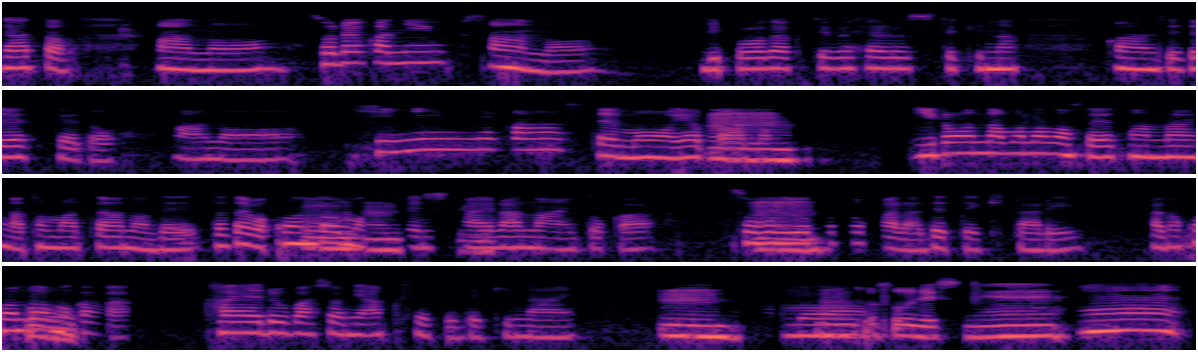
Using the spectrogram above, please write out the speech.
で、あと、あの、それが妊婦さんのリプロダクティブヘルス的な感じですけど、あの、避妊に関しても、やっぱあの、うんいろんなものの生産ラインが止まっちゃうので、例えばコンドームが手に入らないとか、そういうことから出てきたり、あの、コンドームが買える場所にアクセスできない。うん、も本当そうですね。う、ね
